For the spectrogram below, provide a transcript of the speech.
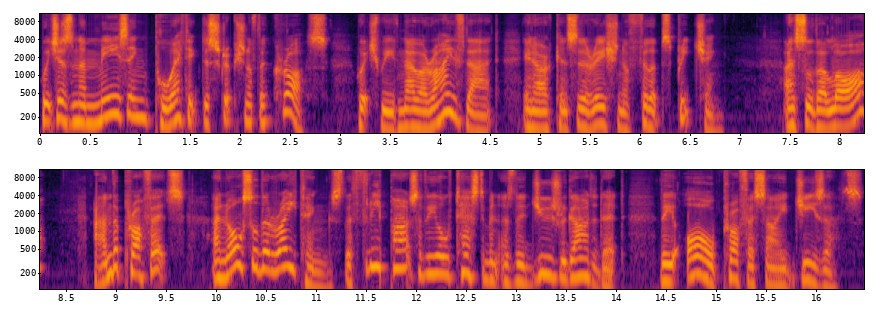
which is an amazing poetic description of the cross, which we've now arrived at in our consideration of Philip's preaching. And so the law, and the prophets, and also the writings, the three parts of the Old Testament as the Jews regarded it, they all prophesied Jesus.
